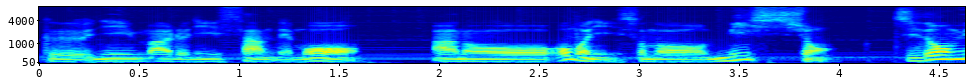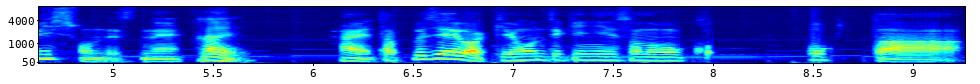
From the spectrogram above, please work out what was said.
ク2023でも、あの、主にそのミッション、自動ミッションですね。はい。はい、タップ J は基本的にそのコプタ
